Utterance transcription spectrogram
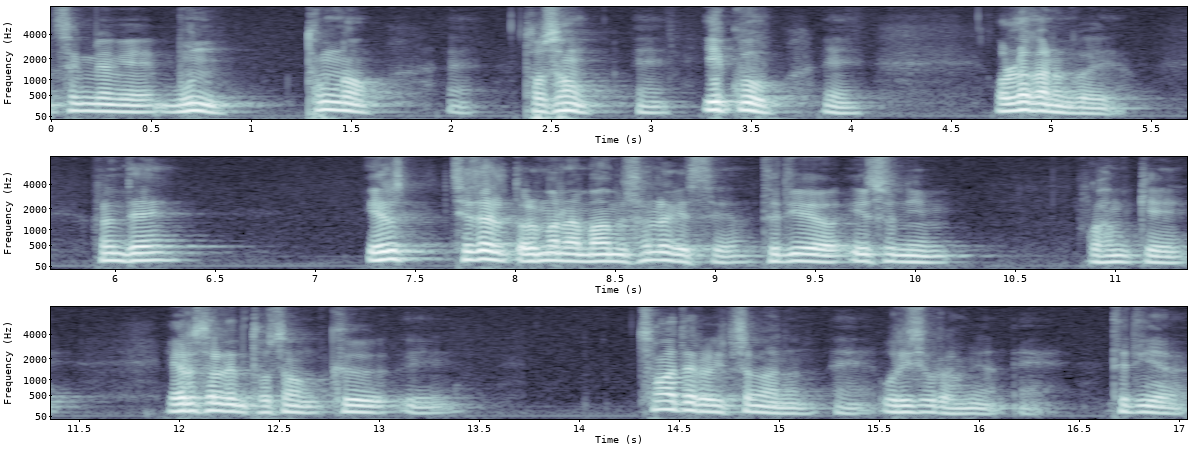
생명의 문, 통로, 예, 도성, 예, 입구 예, 올라가는 거예요. 그런데 제자들도 얼마나 마음이 설레겠어요. 드디어 예수님과 함께 예루살렘 도성 그 이, 청와대로 입성하는 예, 우리 식으로 하면 예, 드디어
